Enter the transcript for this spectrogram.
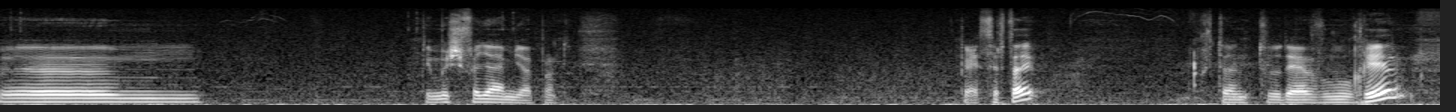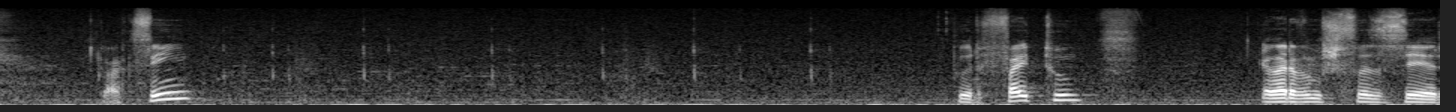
Um, mas falhar é melhor, pronto. Ok, acertei. Portanto, deve morrer. Claro que sim. Perfeito. Agora vamos fazer...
